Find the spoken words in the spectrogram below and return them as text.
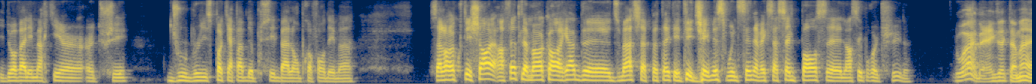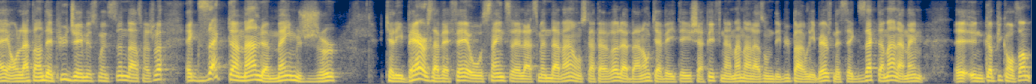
Ils doivent aller marquer un, toucher. Drew Brees, pas capable de pousser le ballon profondément. Ça leur a coûté cher. En fait, le meilleur carrière du match a peut-être été Jameis Winston avec sa seule passe euh, lancée pour un toucher. Oui, ben exactement. on l'attendait plus, Jameis Winston, dans ce match-là. Exactement le même jeu que les Bears avaient fait aux Saints euh, la semaine d'avant. On se rappellera le ballon qui avait été échappé finalement dans la zone de début par les Bears, mais c'est exactement la même, euh, une copie conforme.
